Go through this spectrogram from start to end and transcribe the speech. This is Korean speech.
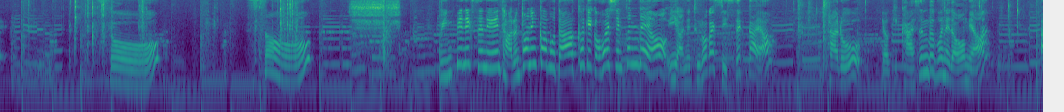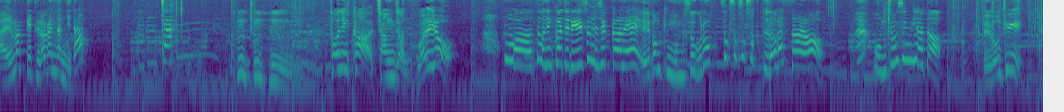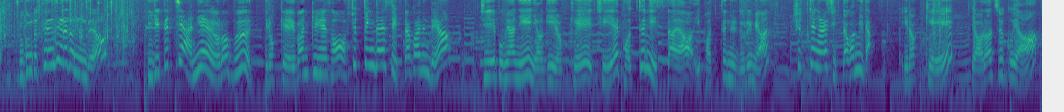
쏙, 쏙. 윙피닉스는 다른 터닝카보다 크기가 훨씬 큰데요. 이 안에 들어갈 수 있을까요? 바로 여기 가슴 부분에 넣으면 알맞게 들어간답니다. 착! 흠흠흠. 터닝카 장전 완료! 우와, 터닝카들이 순식간에 에반킹 몸속으로 쏙쏙쏙쏙 들어갔어요. 엄청 신기하다. 에반킹이 조금 더 튼실해졌는데요? 이게 끝이 아니에요, 여러분. 이렇게 에반킹에서 슈팅도 할 수 있다고 하는데요. 뒤에 보면은 여기 이렇게 뒤에 버튼이 있어요. 이 버튼을 누르면 슈팅을 할 수 있다고 합니다. 이렇게 열어주고요.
